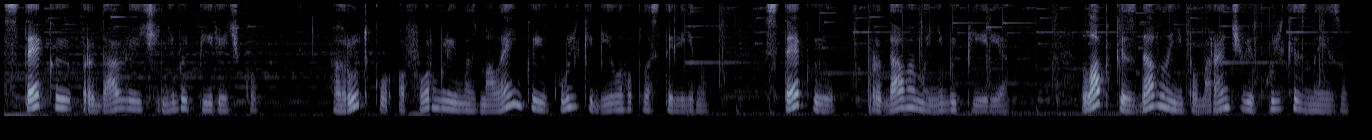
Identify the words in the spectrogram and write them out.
стекою придавлюючи ніби пірячку. Грудку оформлюємо з маленької кульки білого пластиліну. Стекою продавимо ніби пір'я. Лапки здавлені помаранчеві кульки знизу.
